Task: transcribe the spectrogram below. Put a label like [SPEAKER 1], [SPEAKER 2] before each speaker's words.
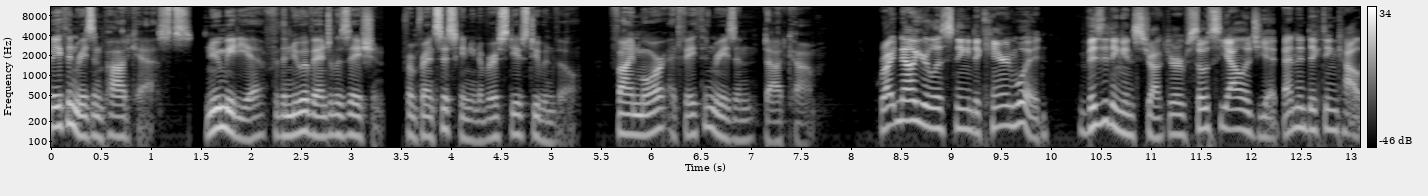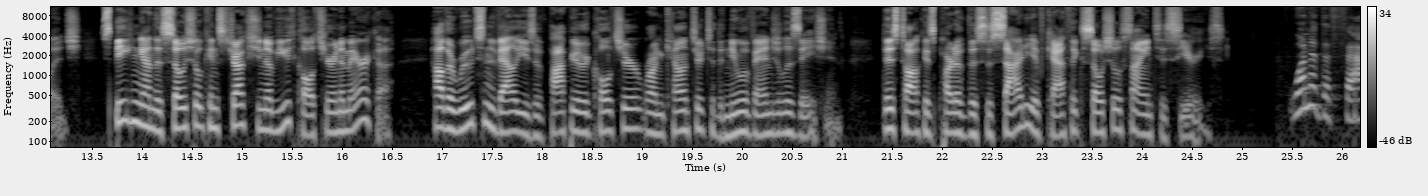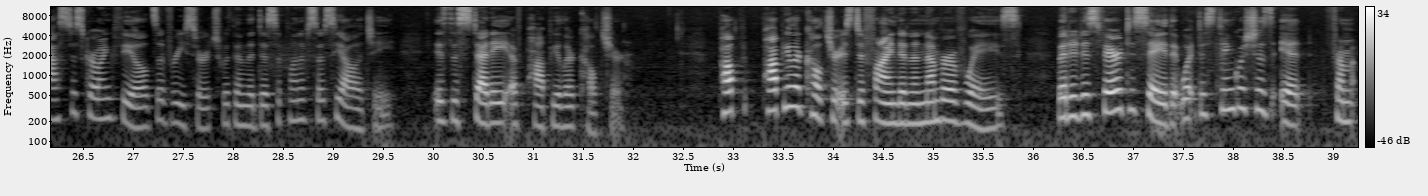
[SPEAKER 1] Faith and Reason Podcasts, new media for the new evangelization from Franciscan University of Steubenville. Find more at faithandreason.com.
[SPEAKER 2] Right now, you're listening to Karen Wood, visiting instructor of sociology at Benedictine College, speaking on the social construction of youth culture in America, how the roots and values of popular culture run counter to the new evangelization. This talk is part of the Society of Catholic Social Scientists series.
[SPEAKER 3] One of the fastest growing fields of research within the discipline of sociology is the study of popular culture. Pop- popular culture is defined in a number of ways, but it is fair to say that what distinguishes it from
